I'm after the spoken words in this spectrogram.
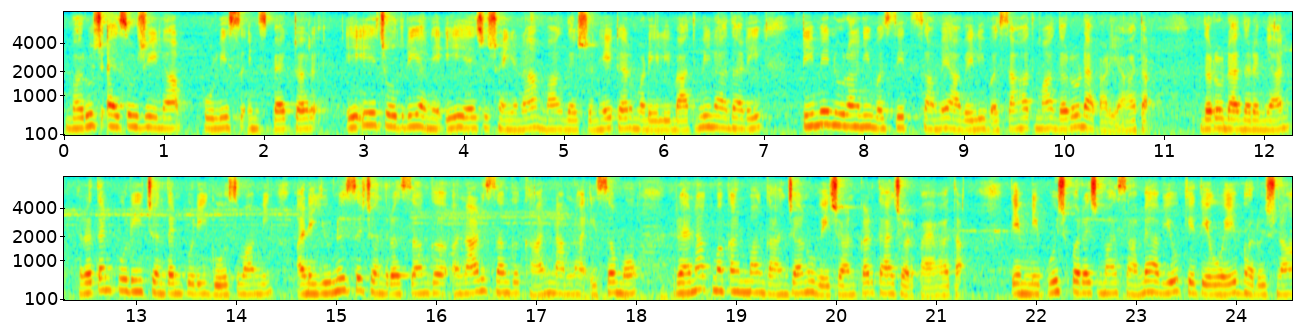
ભરૂચ એસઓજીના police inspector A A Chaudhary અને એ એચ છૈયાના માર્ગદર્શન હેઠળ મળેલી બાતમીના આધારે ટીમે નુરાની મસ્જિદ સામે આવેલી વસાહતમાં દરોડા પાડ્યા હતા. દરોડા દરમિયાન રતનપુરી, ચંદનપુરી, ગોસ્વામી અને યુનુસ અનાર અનારસંઘ ખાન નામના ઈસમો રહેણાંક મકાનમાં ગાંજાનું વેચાણ કરતા ઝડપાયા હતા. તેમની પૂછપરછમાં સામે આવ્યું કે તેઓએ ભરૂચના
